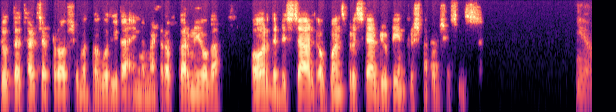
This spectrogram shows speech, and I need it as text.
to the third chapter of Srimad Bhagavad Gita in the matter of Karma Yoga or the discharge of one's prescribed duty in Krishna consciousness. Yeah.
